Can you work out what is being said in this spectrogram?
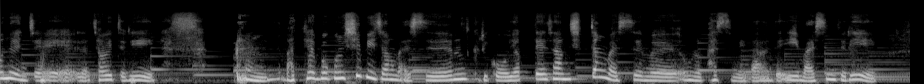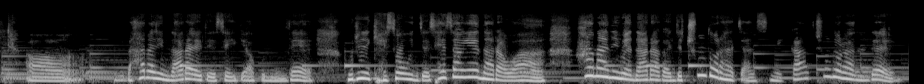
오늘 이제 저희들이 마태복음 12장 말씀 그리고 역대상 10장 말씀을 오늘 봤습니다. 근데 이 말씀들이 어, 하나님 나라에 대해서 얘기하고 있는데 우리는 계속 이제 세상의 나라와 하나님의 나라가 이제 충돌하지 않습니까? 충돌하는데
